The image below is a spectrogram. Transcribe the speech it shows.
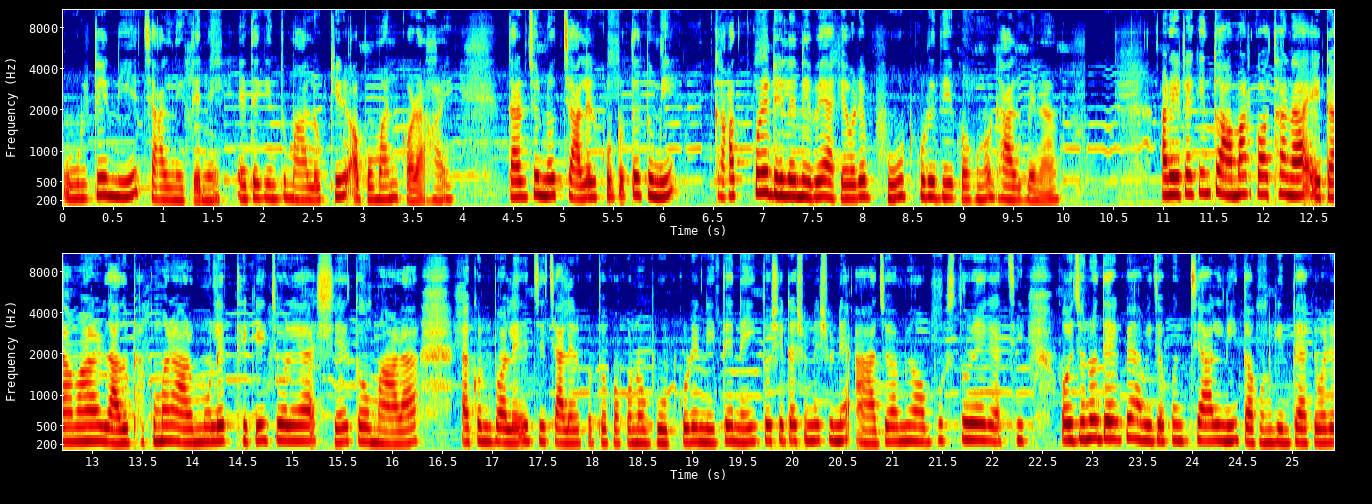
উল্টে নিয়ে চাল নিতে নেই। এতে কিন্তু মা লক্ষ্মীর অপমান করা হয়। তার জন্য চালের কৌটোতে তুমি কাত করে ঢেলে নেবে, একেবারে ভুট করে দিয়ে কখনো ঢালবে না। আর এটা কিন্তু আমার কথা না, এটা আমার দাদু ঠাকুমার আমলের থেকেই চলে আসছে তো মারা এখন বলে যে, চালের কত কখনো ভুট করে নিতে নেই। তো সেটা শুনে শুনে আজও আমি অভ্যস্ত হয়ে গেছি। ওই জন্য দেখবে আমি যখন চাল নিই, তখন কিন্তু একেবারে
